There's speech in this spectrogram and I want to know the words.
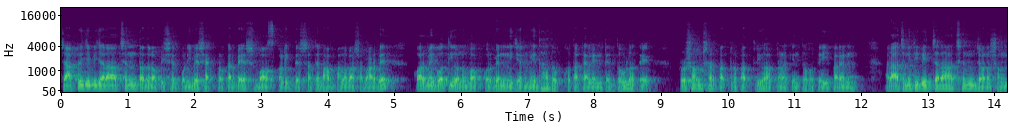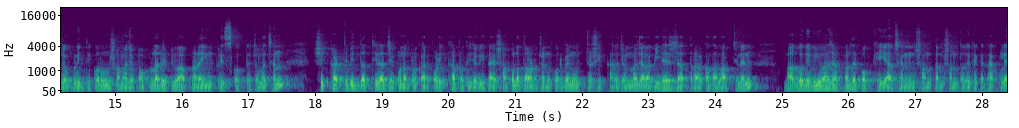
চাকরিজীবী যারা আছেন, তাদের অফিসের পরিবেশ এক প্রকার বেশ। বস কলিকদের সাথে ভাব ভালোবাসা বাড়বে। কর্মে গতি অনুভব করবেন নিজের মেধা, দক্ষতা, ট্যালেন্টের দৌলতে। প্রশংসার পাত্রপাত্রীও আপনারা কিন্তু হতেই পারেন। রাজনীতিবিদ যারা আছেন, জনসংযোগ বৃদ্ধি করুন, সমাজে পপুলারিটিও আপনারা ইনক্রিজ করতে চলেছেন। শিক্ষার্থী বিদ্যার্থীরা যে কোনো প্রকার পরীক্ষা প্রতিযোগিতায় সফলতা অর্জন করবেন উচ্চশিক্ষার জন্য। যারা বিদেশ যাত্রার কথা ভাবছিলেন, ভাগ্যদেবীও আজ আপনাদের পক্ষেই আছেন। সন্তান সন্ততি থেকে থাকলে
